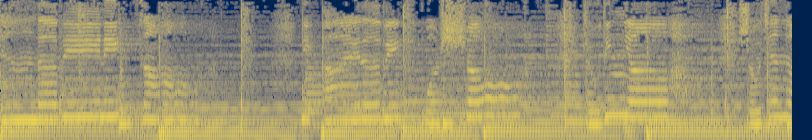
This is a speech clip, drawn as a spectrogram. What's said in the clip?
我显得比你早，你爱的比我少，注定要受煎熬。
